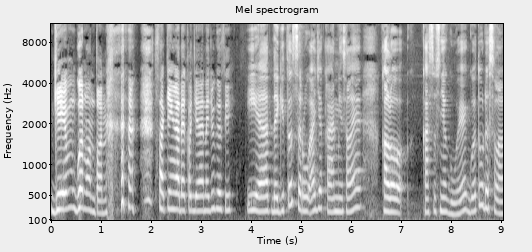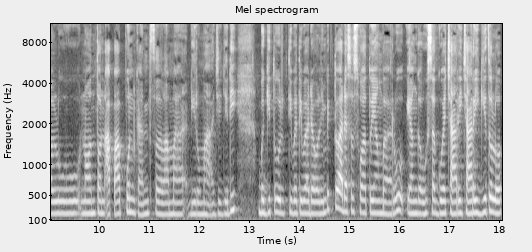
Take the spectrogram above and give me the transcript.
game gue nonton. Saking ada kerjaannya juga sih. Iya, udah gitu seru aja kan. Misalnya kalau kasusnya gue, gue tuh udah selalu nonton apa pun kan selama di rumah aja. Jadi begitu tiba-tiba ada Olimpik tuh ada sesuatu yang baru yang gak usah gue cari-cari gitu loh.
